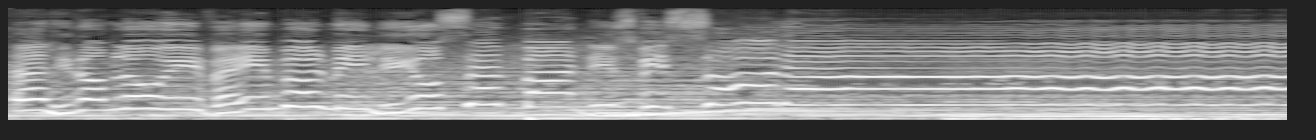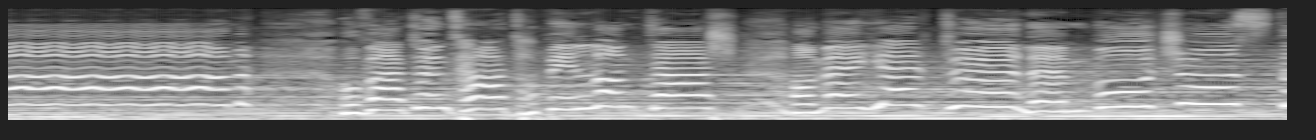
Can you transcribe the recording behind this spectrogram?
Eliramló éveimből millió szebb néz vissza rám. Hová tűnt hát a pillantás, amelyel tőlem búcsúztál?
